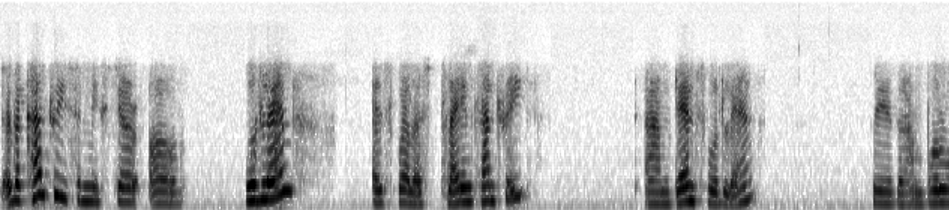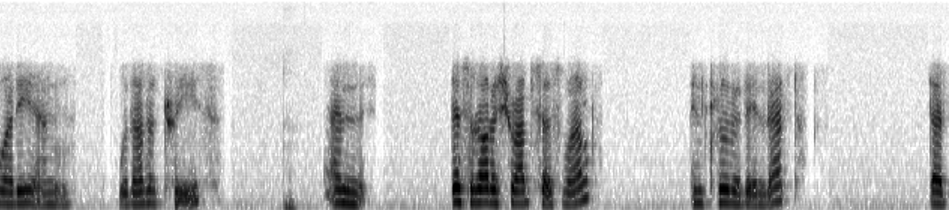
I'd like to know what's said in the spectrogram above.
The country is a mixture of woodland as well as plain country, um, dense woodland with um, bulwaddy and with other trees, and there's a lot of shrubs as well included in that that's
